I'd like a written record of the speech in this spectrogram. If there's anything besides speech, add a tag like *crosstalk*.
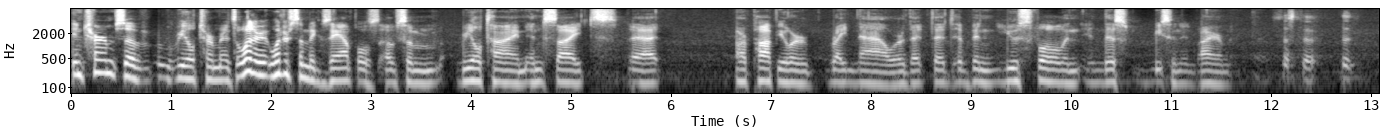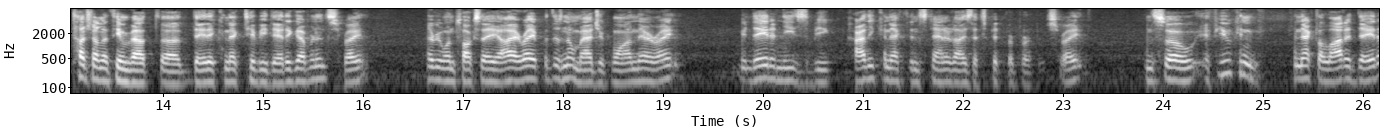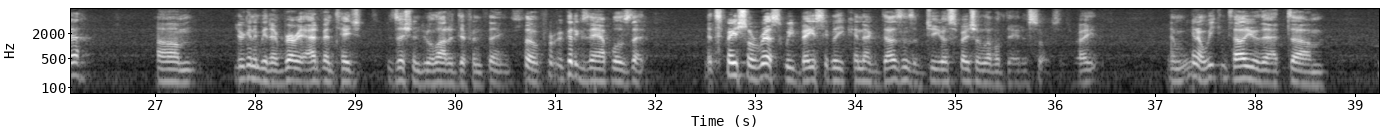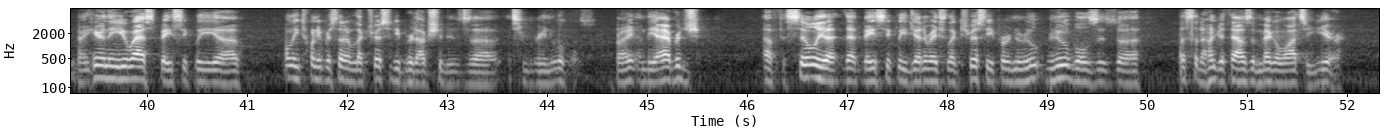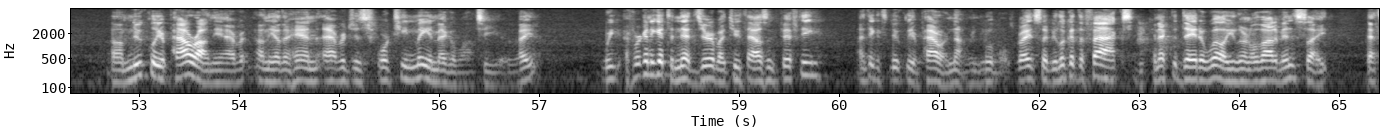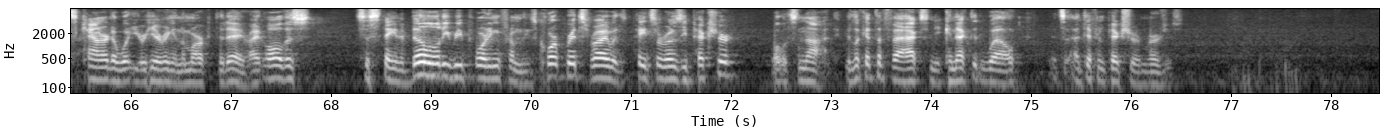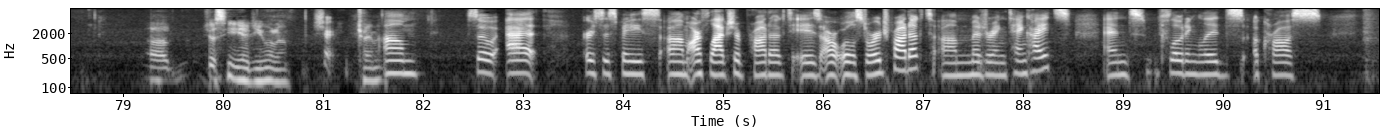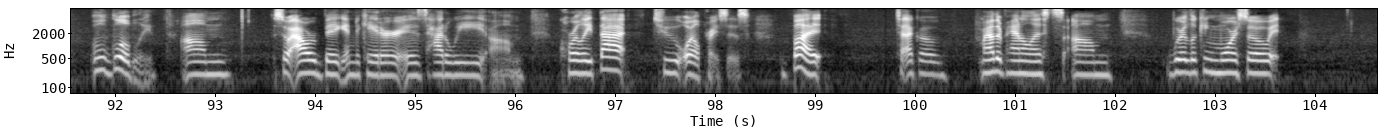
in terms of real term what are what are some examples of some real time insights that are popular right now or that, that have been useful in, in this recent environment? Just to, to touch on the theme about uh, data connectivity, data governance, right? Everyone talks AI, right? But there's no magic wand there, right? Your data needs to be highly connected and standardized that's fit for purpose, right? And so if you can connect a lot of data, um, you're going to be in a very advantageous position to do a lot of different things. So for a good example is that at Spatial Risk, we basically connect dozens of geospatial level data sources, right? And, you know, we can tell you that, um, you know, here in the U.S., basically, uh, only 20% of electricity production is, uh, is from renewables, right? And the average uh, facility that, that basically generates electricity for renewables is uh, less than 100,000 megawatts a year. Um, nuclear power, on the, on the other hand, averages 14 million megawatts a year, right? We, if we're going to get to net zero by 2050, I think it's nuclear power, not renewables, right? So if you look at the facts, if you connect the data well, you learn a lot of insight that's counter to what you're hearing in the market today, right? All this sustainability reporting from these corporates, right, which paints a rosy picture. Well, it's not. If you look at the facts and you connect it well, it's a different picture emerges. Uh, Jesse, do you want to sure. chime in? Um, so at Ursa Space, um, our flagship product is our oil storage product, um, measuring tank heights and floating lids across, well, globally. Um, so our big indicator is how do we um, correlate that to oil prices. But to echo my other panelists, um, we're looking more so.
